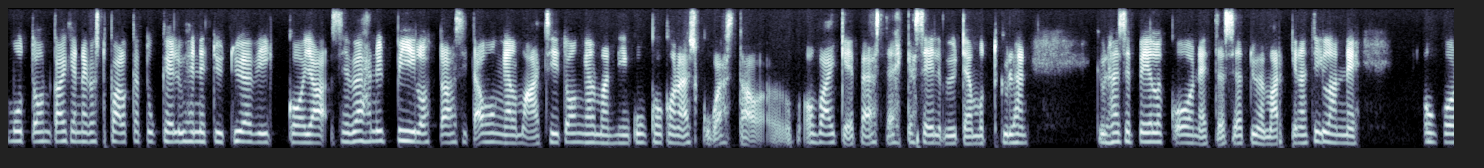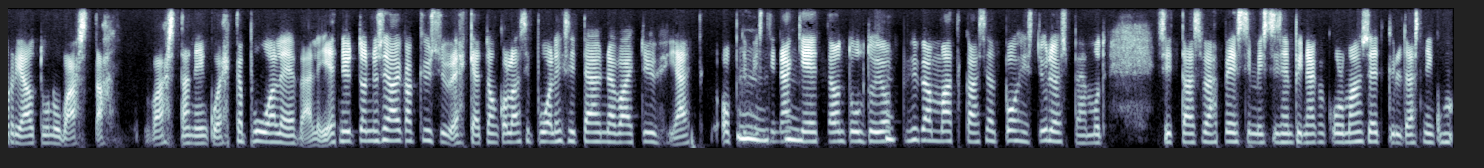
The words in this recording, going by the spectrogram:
mutta on kaiken näköistä palkkatukea, lyhennettyä työviikkoa ja se vähän nyt piilottaa sitä ongelmaa, että siitä ongelman niin kuin kokonaiskuvasta on vaikea päästä ehkä selvyyteen, mutta kyllähän, kyllähän se pelko on, että se työmarkkinatilanne on korjautunut vasta vasta niin kuin ehkä puoleen väliin. Et nyt on se aika kysyä ehkä, että onko lasi puoliksi täynnä vai tyhjä. Et optimisti mm, näkee, mm. että on tultu jo mm. hyvän matkaa sieltä pohjista ylöspäin, mutta sitten taas vähän pessimistisempi näkökulma on se, että kyllä tästä niin kuin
